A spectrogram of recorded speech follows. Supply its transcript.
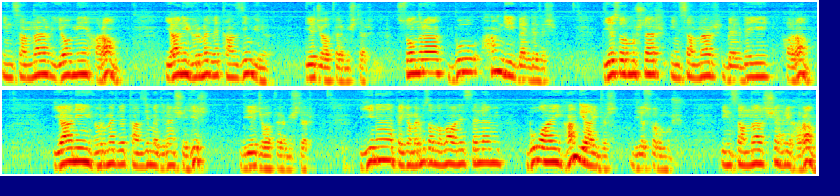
İnsanlar yevmi haram yani hürmet ve tanzim günü diye cevap vermişler. Sonra bu hangi beldedir? diye sormuşlar. İnsanlar beldeyi haram yani hürmet ve tanzim edilen şehir diye cevap vermişler. Yine Peygamberimiz sallallahu aleyhi ve sellem bu ay hangi aydır diye sormuş. İnsanlar şehri haram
